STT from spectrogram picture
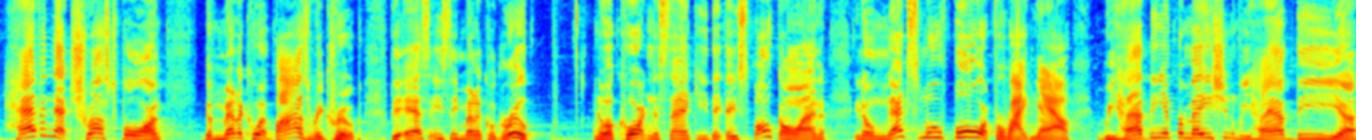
having that trust for the medical advisory group, the SEC medical group you know, according to Sankey, they, they spoke on, you know, let's move forward for right now. We have the information, we have the uh,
